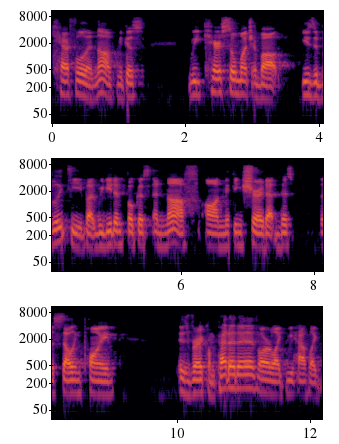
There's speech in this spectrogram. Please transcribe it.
careful enough because we care so much about usability, but we didn't focus enough on making sure that this the selling point is very competitive or like we have like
